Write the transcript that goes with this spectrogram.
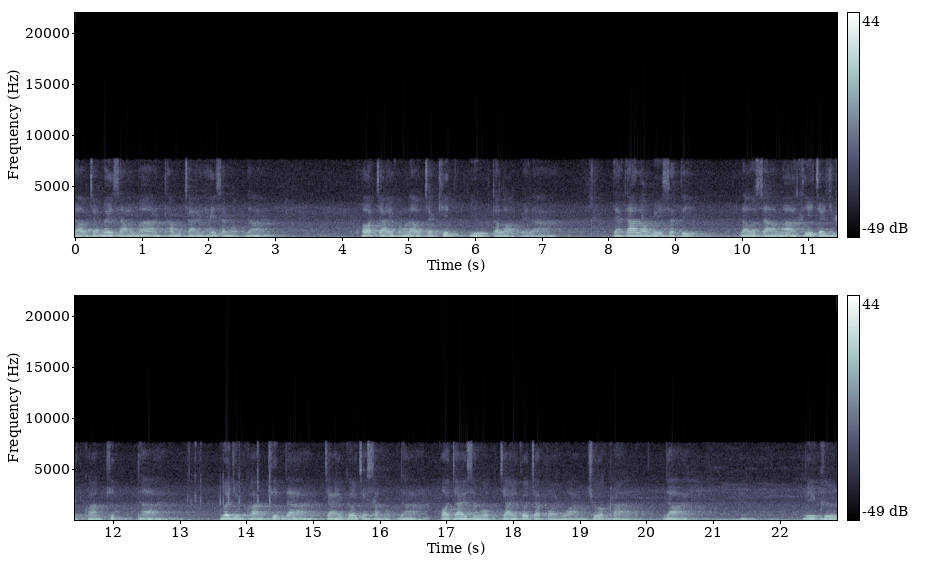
เราจะไม่สามารถทำใจให้สงบได้ เพราะใจของเราจะคิดอยู่ตลอดเวลา แต่ถ้าเรามีสติ เราสามารถที่จะหยุดความคิดได้ เมื่อหยุดความคิดได้ ใจก็จะสงบได้ พอใจสงบใจก็จะปล่อยวางชั่วคราวได้ นี่คือ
